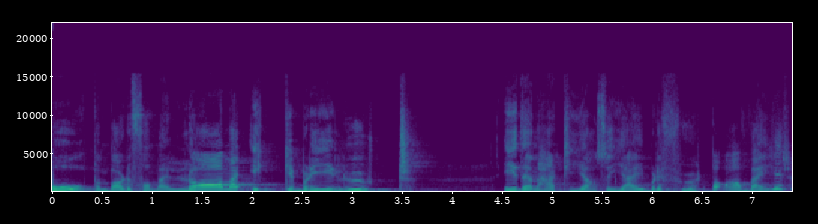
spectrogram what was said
Åpenbar det for meg. La meg ikke bli lurt i denne tida, så jeg blir ført på avveier.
